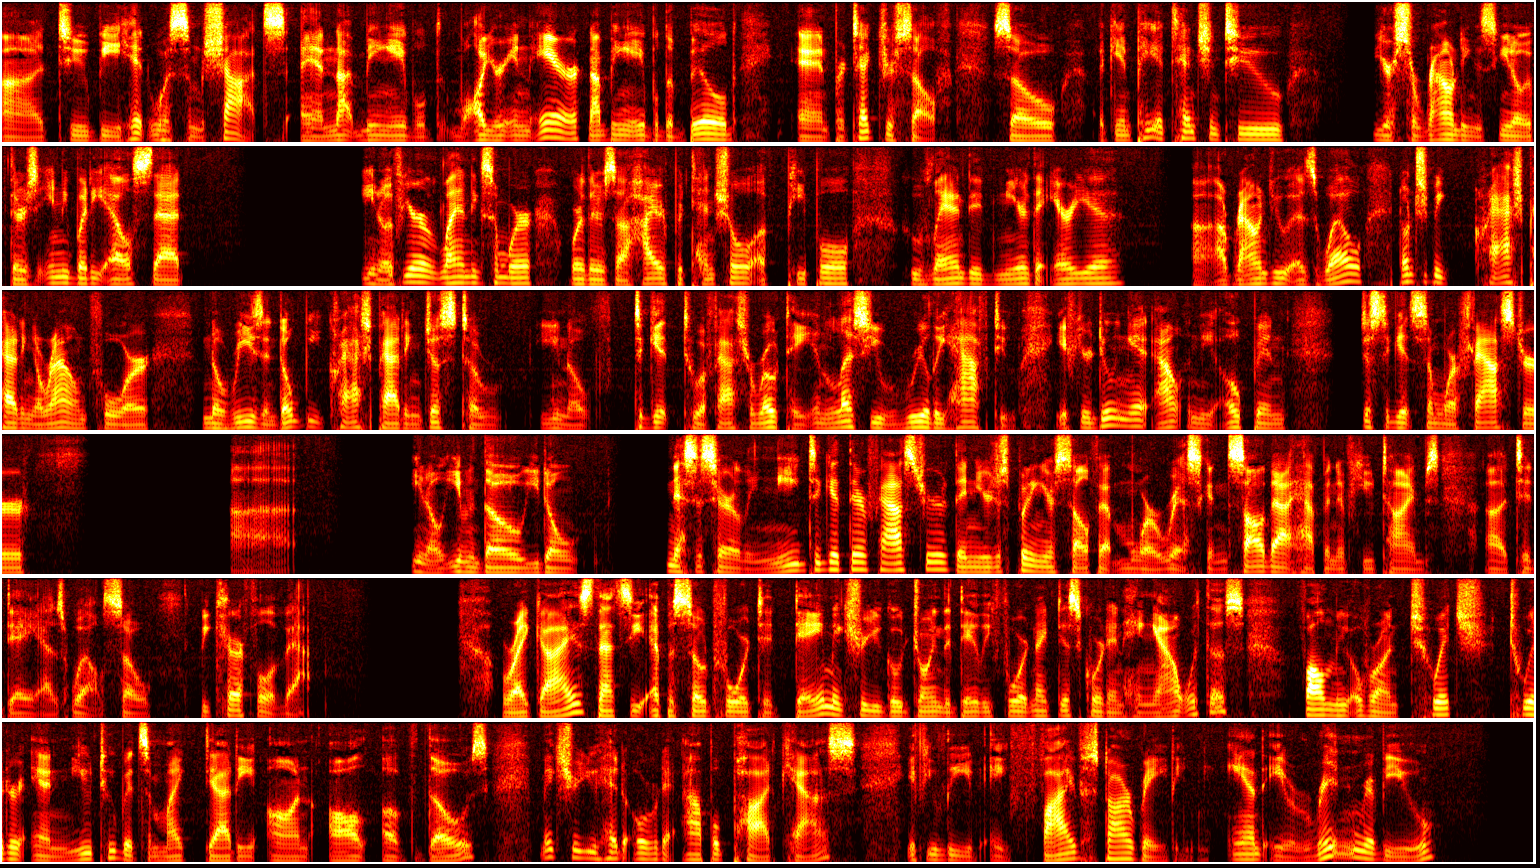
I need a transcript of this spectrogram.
uh, to be hit with some shots and not being able to, while you're in air, not being able to build and protect yourself. So again, pay attention to your surroundings. You know, if there's anybody else that you know, if you're landing somewhere where there's a higher potential of people who landed near the area uh, around you as well. Don't just be crash padding around for no reason. Don't be crash padding just to, you know, to get to a faster rotate unless you really have to. If you're doing it out in the open just to get somewhere faster, uh, you know, even though you don't necessarily need to get there faster, then you're just putting yourself at more risk. And saw that happen a few times uh, today as well. So be careful of that. All right, guys, that's the episode for today. Make sure you go join the daily Fortnite Discord and hang out with us. Follow me over on Twitch, Twitter, and YouTube. It's Mike Daddy on all of those. Make sure you head over to Apple Podcasts. If you leave a five star rating and a written review,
